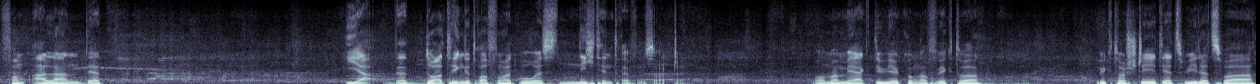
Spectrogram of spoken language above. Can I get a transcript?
vom Alan, der ja, der dorthin getroffen hat, wo es nicht hintreffen sollte. Und man merkt die Wirkung auf Viktor. Viktor steht jetzt wieder zwar,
